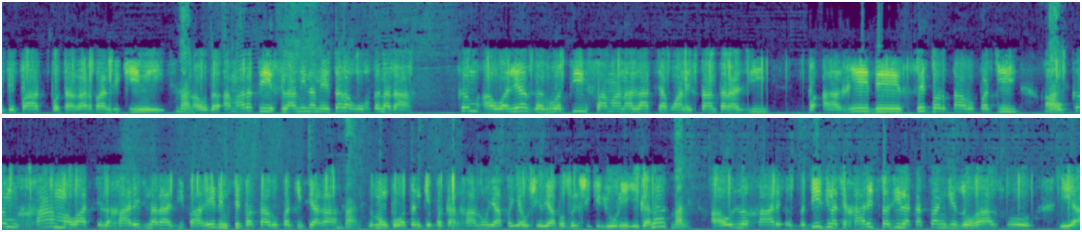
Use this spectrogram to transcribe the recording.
اتفاق په ټغر باندې کینی او د امارت اسلامي نامې دغه غوښتنه ده کوم اولیه ضرورتي سامان الات چې افغانستان ته راځي په هغه د صفر تعرفه کی او کم خام مواد چې له خارج نه راځي په هغه د صفر تعرفه کی چې هغه زمونږ په وطن کې په کارخانو یا په یو شی یا په بل شي کې جوړیږي کنه او له خارج د دې ځنه چې خارج ته ځي لکه څنګه زغال سو یا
